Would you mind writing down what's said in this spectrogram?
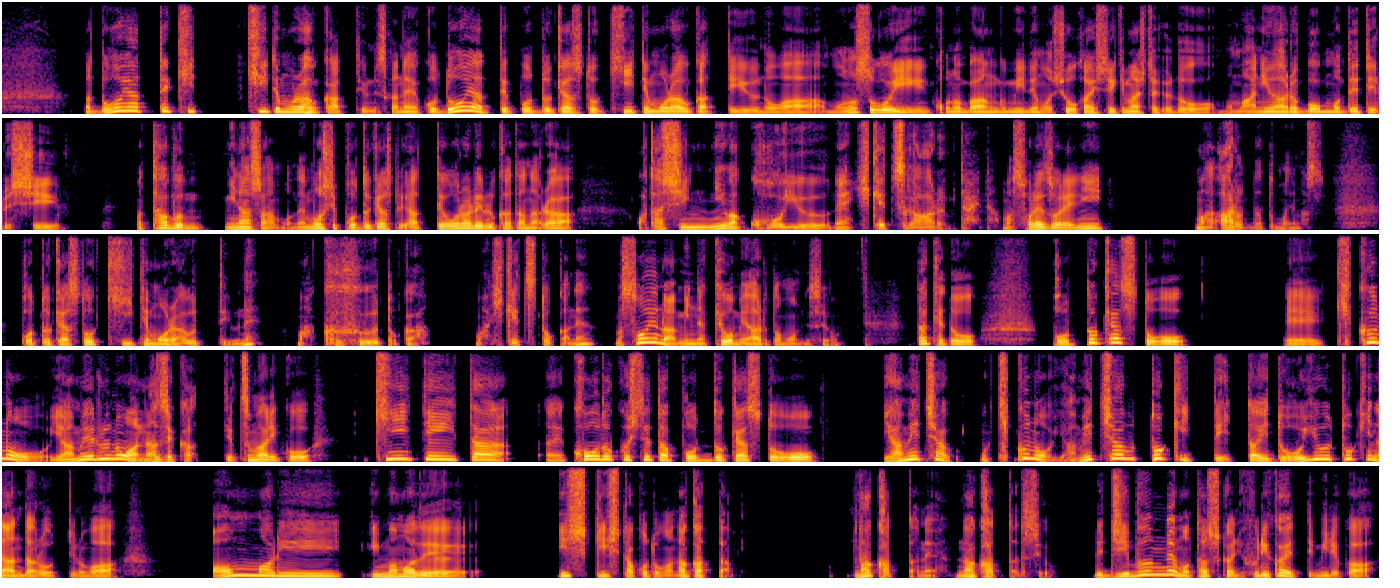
どうやって聞いてもらうかっていうんですかねこうどうやってポッドキャストを聞いてもらうかっていうのはものすごいこの番組でも紹介してきましたけどマニュアル本も出てるし多分皆さんもねもしポッドキャストやっておられる方なら私にはこういうね秘訣があるみたいな、まあ、それぞれに、まあ、あるんだと思います。ポッドキャストを聞いてもらうっていうねまあ、工夫とか、まあ、秘訣とかね、まあ、そういうのはみんな興味あると思うんですよ。だけど、ポッドキャストを、えー、聞くのをやめるのはなぜかってつまりこう聞いていた、えー、購読してたポッドキャストをやめちゃうもう聞くのをやめちゃう時って一体どういう時なんだろうっていうのはあんまり今まで意識したことがなかった。なかったね。なかったですよ。で自分でも確かに振り返ってみれば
